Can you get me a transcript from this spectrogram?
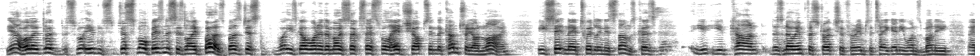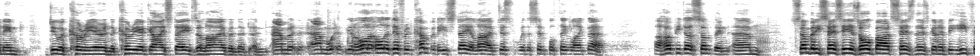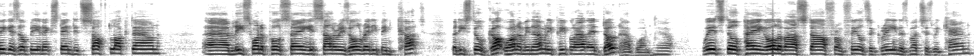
Yeah, well, like, look, even just small businesses like Buzz. Buzz just, he's got one of the most successful head shops in the country online. He's sitting there twiddling his thumbs because you, you can't, there's no infrastructure for him to take anyone's money and then do a courier and the courier guy stays alive and, the, and Am, Am, you know, all, all the different companies stay alive just with a simple thing like that. I hope he does something. Um, Somebody says here, Zolbart says there's going to be, he figures there'll be an extended soft lockdown. Um, Lee Swanepoel's saying his salary's already been cut, but he's still got one. I mean, how many people out there don't have one? Yeah. We're still paying all of our staff from Fields of Green as much as we can,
